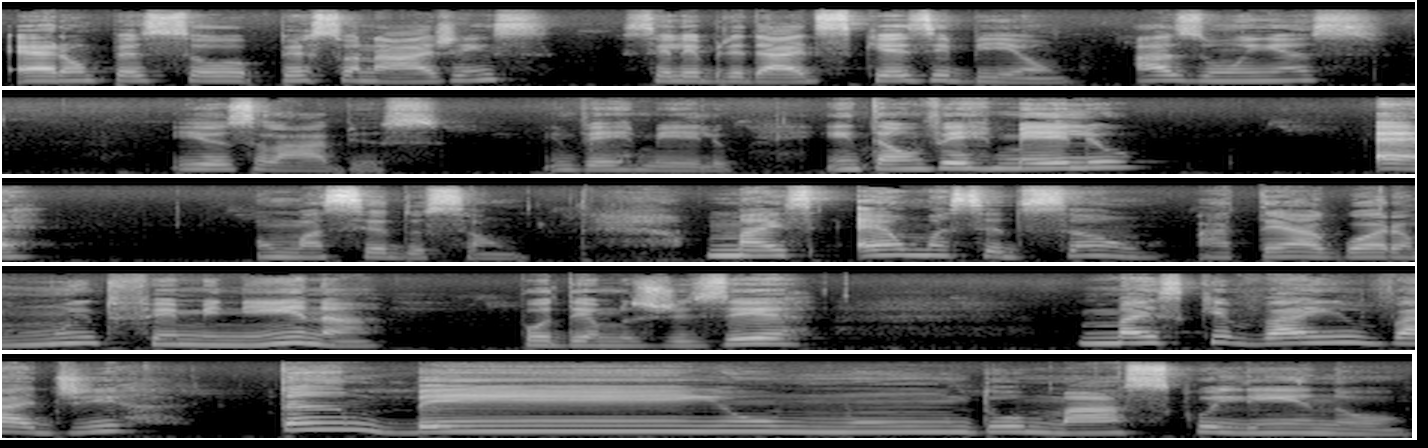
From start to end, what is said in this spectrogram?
eram pessoa, personagens, celebridades que exibiam as unhas e os lábios em vermelho. Então, vermelho é uma sedução mas é uma sedução até agora muito feminina, podemos dizer, mas que vai invadir também o mundo masculino.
